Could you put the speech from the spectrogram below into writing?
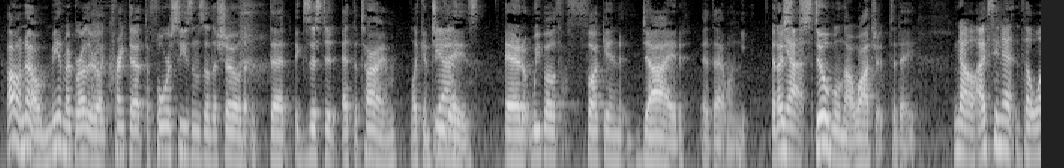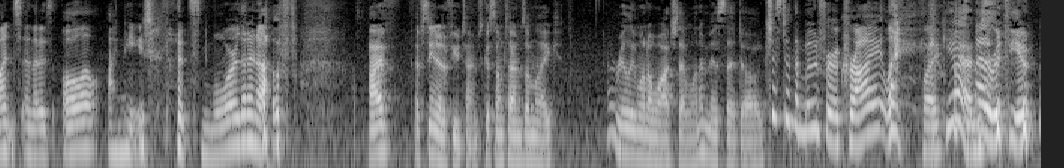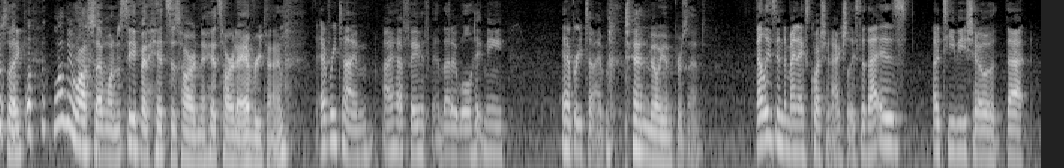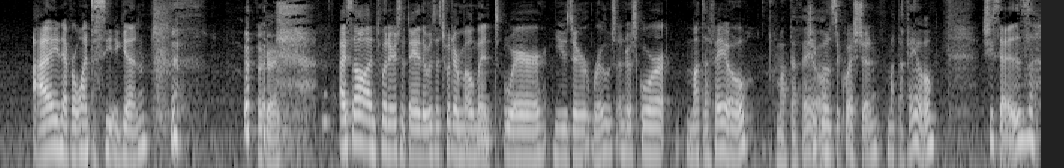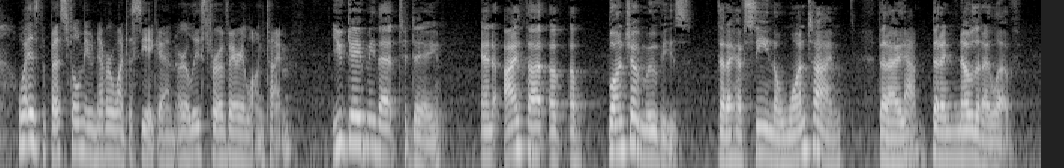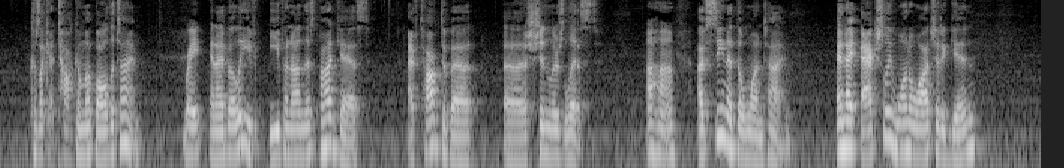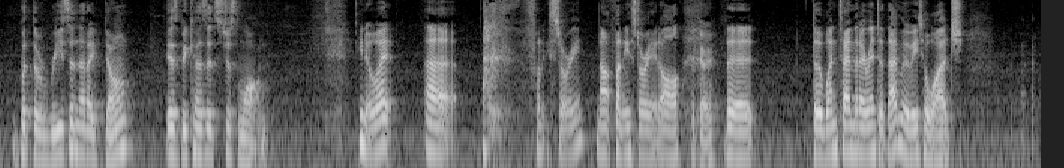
Oh no, me and my brother like cranked out the four seasons of the show that that existed at the time, like in two Yeah. days, and we both fucking died at that one. And I Yeah. still will not watch it today. No, I've seen it the once, and that is all I need. That's more than enough. I've I've seen it a few times because sometimes I'm like, I really want to watch that one. I miss that dog. Just in the mood for a cry? Like, Like, yeah, what's the matter with you? It's like, let me watch that one and see if it hits as hard, and it hits hard every time. Every time, I have faith that it will hit me every time. Ten million percent. That leads into my next question, actually. So that is a TV show that I never want to see again. Okay. I saw on Twitter today there was a Twitter moment where user Rose underscore Matafeo Matafeo. she posed a question. Matafeo. She says, "What is the best film you never want to see again, or at least for a very long time?" You gave me that today, and I thought of a bunch of movies that I have seen the one time that I Yeah. that I know that I love, because like I talk them up all the time, Right? and I believe even on this podcast, I've talked about uh, Schindler's List. Uh huh. I've seen it the one time, and I actually want to watch it again, but the reason that I don't is because it's just long. You know what? Uh, funny story. Not funny story at all. Okay. the the one time that I rented that movie to watch,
